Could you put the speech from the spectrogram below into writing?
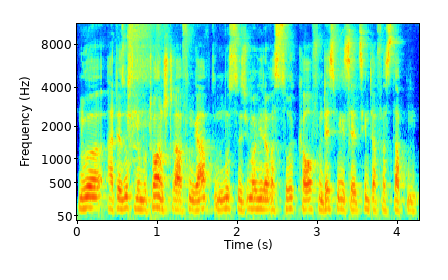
nur hat er so viele Motorenstrafen gehabt und musste sich immer wieder was zurückkaufen, deswegen ist er jetzt hinter Verstappen.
